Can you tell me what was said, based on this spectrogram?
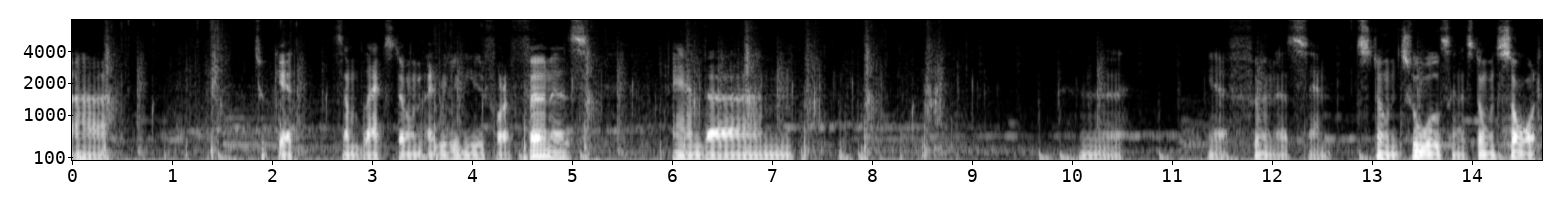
uh, to get some blackstone. I really need it for a furnace and um, uh, yeah, furnace and stone tools and a stone sword.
